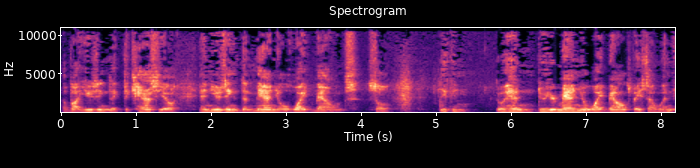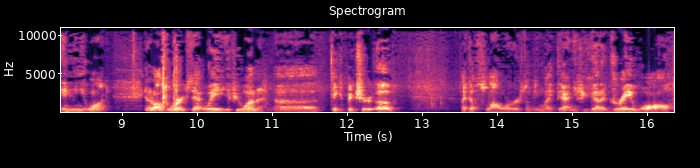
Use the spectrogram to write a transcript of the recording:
about using the, the Casio and using the manual white balance. So you can go ahead and do your manual white balance based on when, anything you want. And it also works that way if you want to uh, take a picture of like a flower or something like that. And if you got a gray wall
